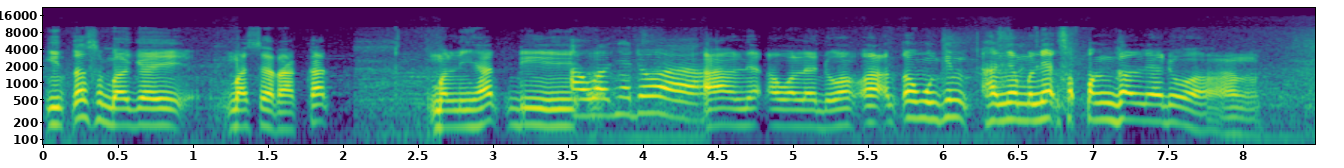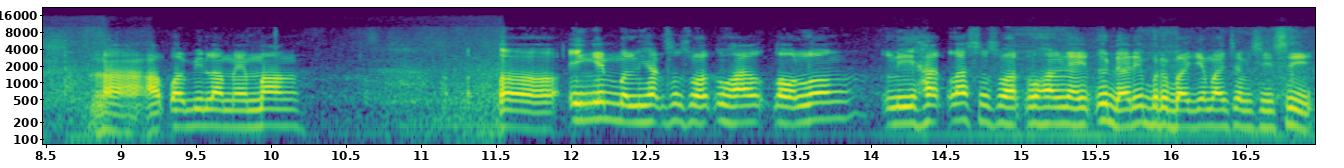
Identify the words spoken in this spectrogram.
kita sebagai masyarakat melihat di Awalnya doang. ah, lihat awalnya doang ah, atau mungkin hanya melihat sepenggalnya doang. Nah, apabila memang eh, ingin melihat sesuatu hal, tolong lihatlah sesuatu halnya itu dari berbagai macam sisi.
